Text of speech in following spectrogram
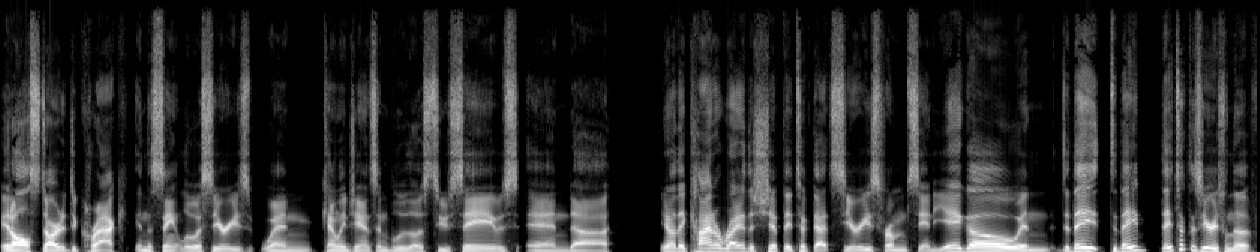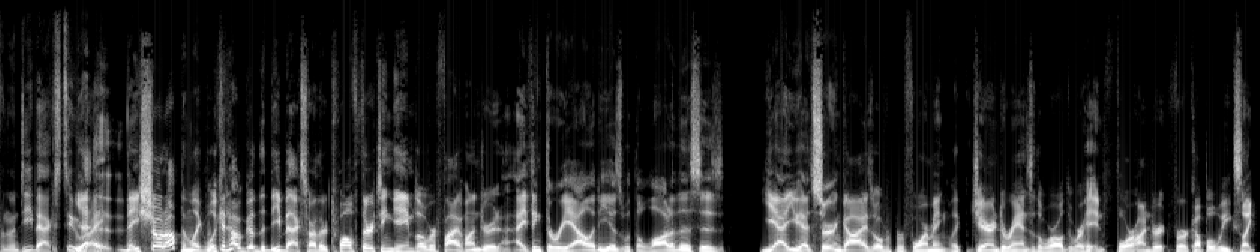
it all started to crack in the St. Louis series when Kenley Jansen blew those two saves and. uh you know they kind of righted the ship they took that series from san diego and did they did they they took the series from the from the d-backs too yeah, right they showed up and like look at how good the D-backs are. They're 12 13 games over 500. I think the reality is with a lot of this is yeah, you had certain guys overperforming like Jarren Duran's of the world who were hitting 400 for a couple weeks like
